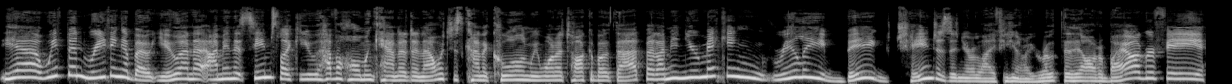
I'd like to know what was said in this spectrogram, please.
Yeah, we've been reading about you. And I mean, it seems like you have a home in Canada now, which is kind of cool. And we want to talk about that. But I mean, you're making really big changes in your life. You know, you wrote the autobiography,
